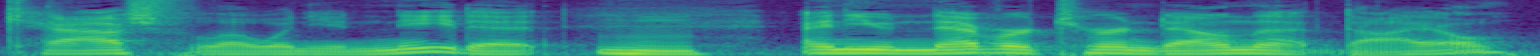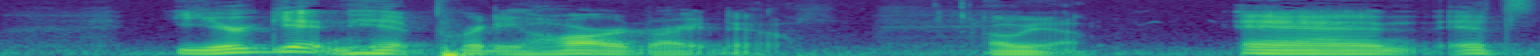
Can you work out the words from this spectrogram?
cash flow when you need it, mm-hmm. and you never turn down that dial, you're getting hit pretty hard right now. Oh yeah. and it's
